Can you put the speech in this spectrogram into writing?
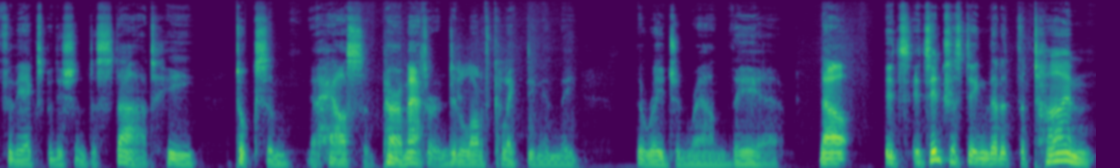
for the expedition to start, he took some a house at Parramatta and did a lot of collecting in the, the region round there. Now, it's it's interesting that at the time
